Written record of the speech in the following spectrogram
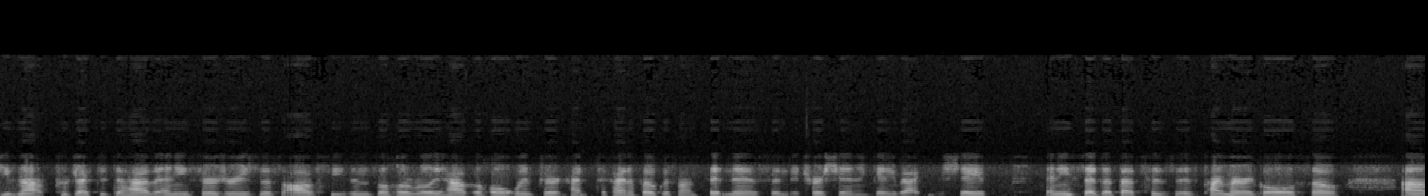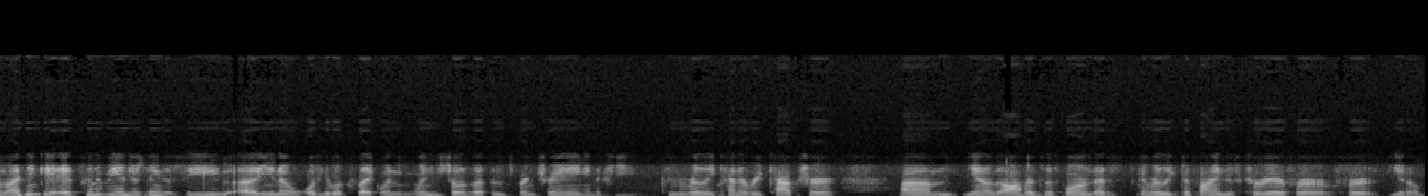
he's not projected to have any surgeries this off season, so he'll really have the whole winter to kind of focus on fitness and nutrition and getting back into shape. And he said that that's his his primary goal. So um, I think it's going to be interesting to see, uh, you know, what he looks like when when he shows up in spring training, and if he can really kind of recapture, um, you know, the offensive form that has really defined his career for for you know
